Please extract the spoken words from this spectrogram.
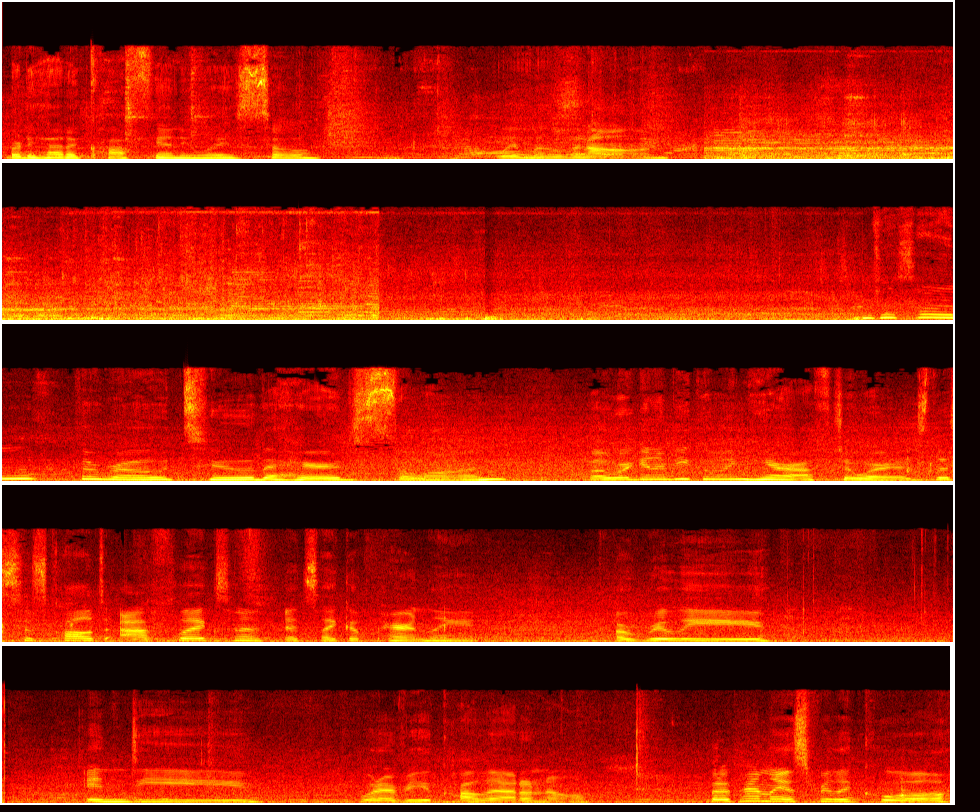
Already had a coffee anyways, so we're moving on. I'm just on the road to the hair salon, but we're gonna be going here afterwards. This is called Afflecks, and it's like apparently a really indie, whatever you call it, I don't know. But apparently it's really cool.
